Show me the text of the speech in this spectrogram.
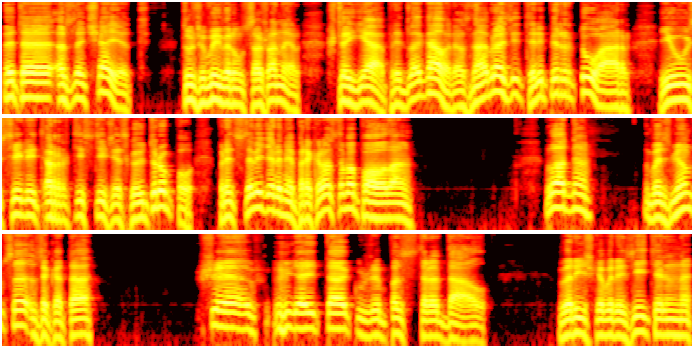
Это означает, тут же вывернулся Жанер, что я предлагал разнообразить репертуар и усилить артистическую труппу представителями прекрасного пола. Ладно, возьмемся за кота. Шеф, я и так уже пострадал. Воришка выразительно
